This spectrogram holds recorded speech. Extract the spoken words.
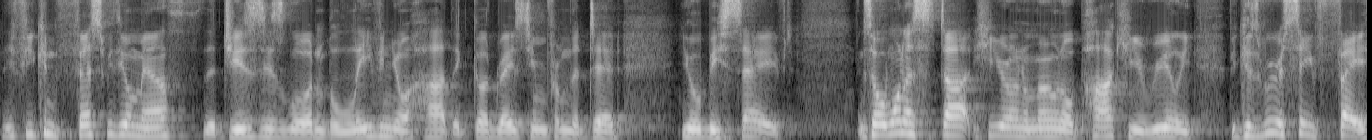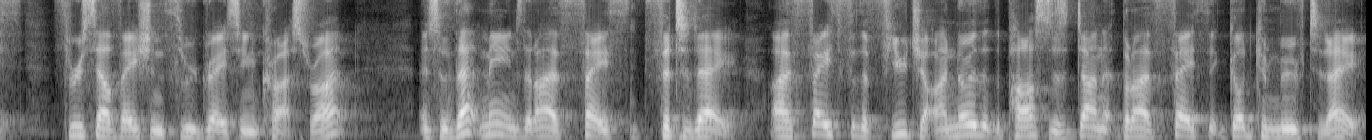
If you confess with your mouth that Jesus is Lord and believe in your heart that God raised him from the dead, you will be saved. And so I want to start here on a moment, or park here really, because we receive faith through salvation, through grace in Christ, right? And so that means that I have faith for today. I have faith for the future. I know that the past has done it, but I have faith that God can move today.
